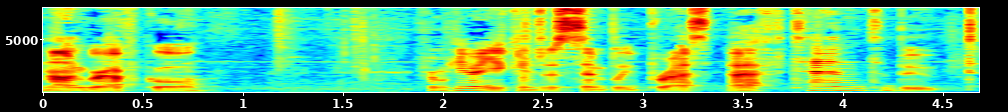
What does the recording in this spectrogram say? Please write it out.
Non-graphical. From here you can just simply press F10 to boot.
